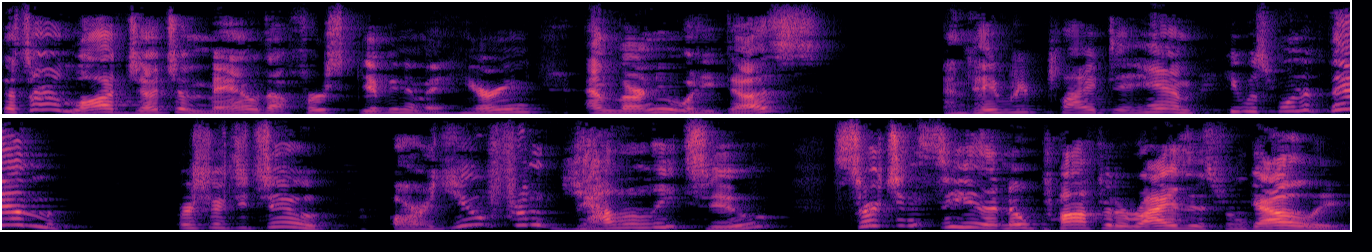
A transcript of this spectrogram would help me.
Does our law judge a man without first giving him a hearing and learning what he does? And they replied to him, He was one of them. Verse 52 Are you from Galilee too? Search and see that no prophet arises from Galilee.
